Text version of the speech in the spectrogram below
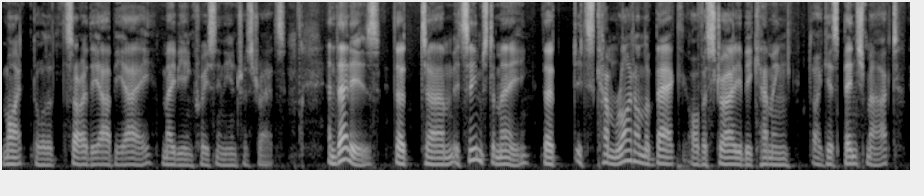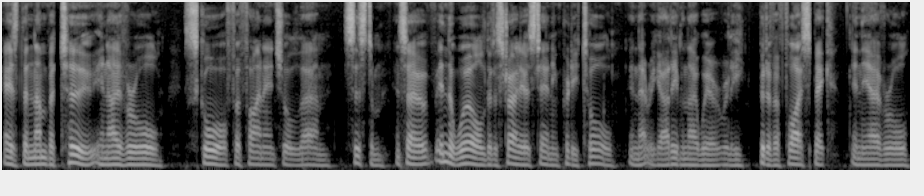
might, or sorry, the RBA may be increasing the interest rates, and that is that um, it seems to me that it's come right on the back of Australia becoming I guess, benchmarked as the number two in overall score for financial um, system. And so in the world that Australia is standing pretty tall in that regard, even though we're really a bit of a fly speck in the overall,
